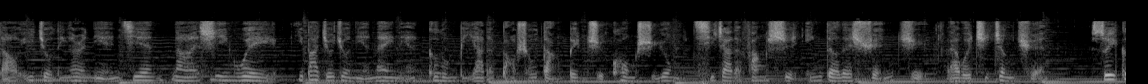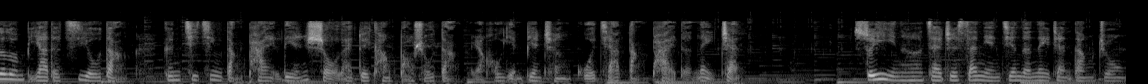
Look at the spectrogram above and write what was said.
到一九零二年间。那是因为一八九九年那一年，哥伦比亚的保守党被指控使用欺诈的方式赢得了选举来维持政权，所以哥伦比亚的自由党跟激进党派联手来对抗保守党，然后演变成国家党派的内战。所以呢，在这三年间的内战当中，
